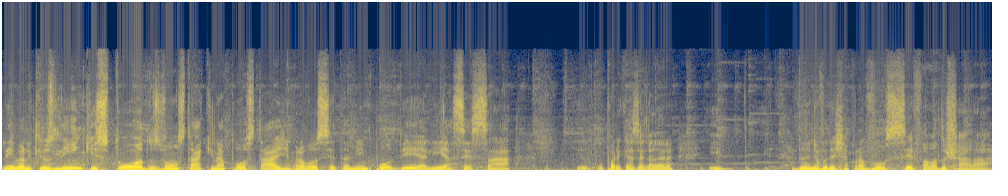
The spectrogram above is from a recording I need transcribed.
Lembrando que os links todos vão estar aqui na postagem para você também poder ali acessar o podcast da galera. E Dani, eu vou deixar para você falar do Xará.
